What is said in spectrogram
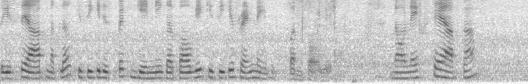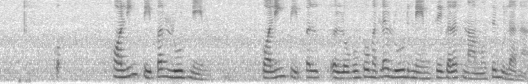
तो इससे आप मतलब किसी की रिस्पेक्ट गेन नहीं कर पाओगे, किसी के फ्रेंड नहीं बन पाओगे। नाउ नेक्स्ट है आपका calling people rude names calling people लोगों को मतलब रूड नेम से, गलत नामों से बुलाना।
